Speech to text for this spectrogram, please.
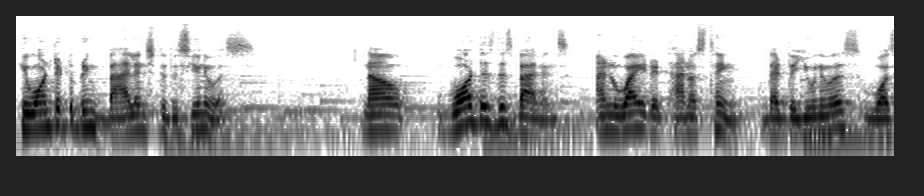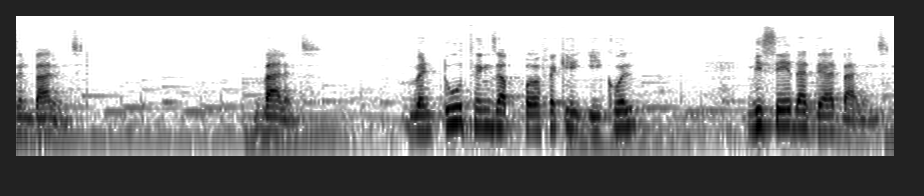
He wanted to bring balance to this universe. Now, what is this balance and why did Thanos think that the universe wasn't balanced? Balance. When two things are perfectly equal, we say that they are balanced.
